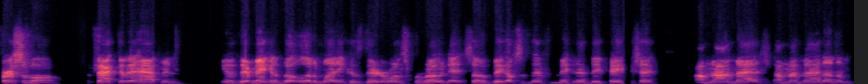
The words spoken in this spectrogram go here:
First of all, the fact that it happened, you know, they're making a boatload of money because they're the ones promoting it. So big ups to them for making that big paycheck. I'm not mad. I'm not mad on them.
